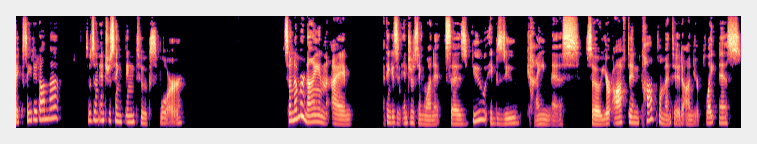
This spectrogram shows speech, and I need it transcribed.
fixated on that? So it's an interesting thing to explore. So number nine, I I think it's an interesting one. It says you exude kindness. So you're often complimented on your politeness,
